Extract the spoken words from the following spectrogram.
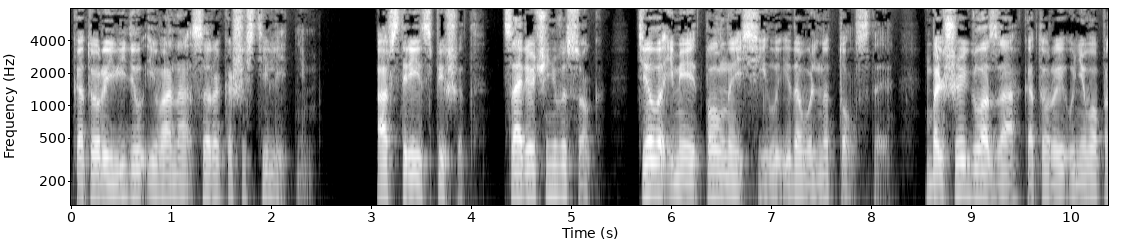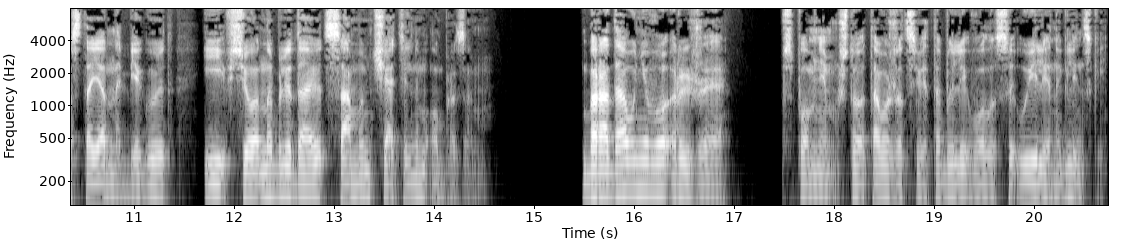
который видел Ивана 46-летним. Австриец пишет, царь очень высок, Тело имеет полные силы и довольно толстое. Большие глаза, которые у него постоянно бегают и все наблюдают самым тщательным образом. Борода у него рыжая. Вспомним, что того же цвета были волосы у Елены Глинской.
